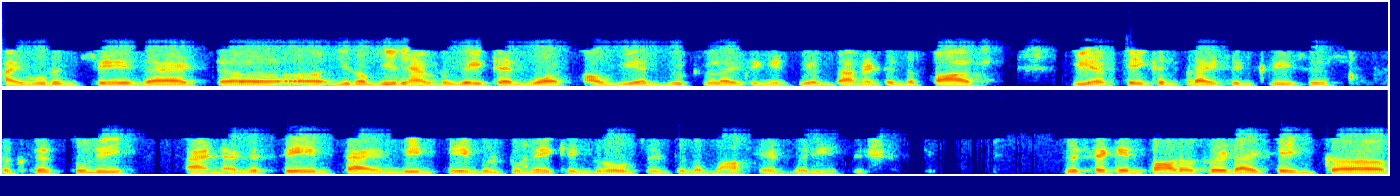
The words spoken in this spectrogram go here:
I wouldn't say that, uh, you know, we'll have to wait and watch how we are neutralizing it. We have done it in the past. We have taken price increases successfully and at the same time been able to make inroads into the market very efficiently. The second part of it, I think, uh,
